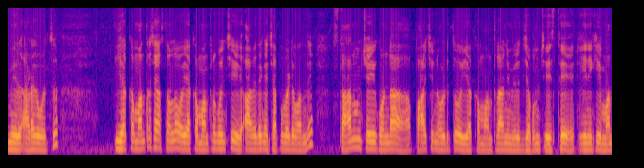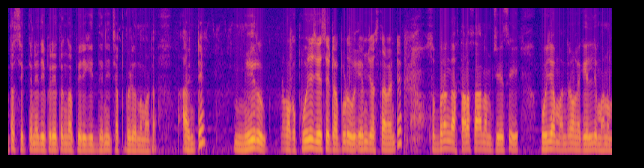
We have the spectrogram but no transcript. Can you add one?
మీరు అడగవచ్చు. ఈ యొక్క మంత్రశాస్త్రంలో ఈ యొక్క మంత్రం గురించి ఆ విధంగా చెప్పబడి ఉంది. స్నానం చేయకుండా పాచి నోటితో ఈ యొక్క మంత్రాన్ని మీరు జపం చేస్తే దీనికి మంత్రశక్తి అనేది విపరీతంగా పెరిగిద్దని చెప్పబడి ఉందన్నమాట. అంటే మీరు ఒక పూజ చేసేటప్పుడు ఏం చేస్తామంటే శుభ్రంగా తలస్నానం చేసి పూజా మందిరంలోకి వెళ్ళి మనం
